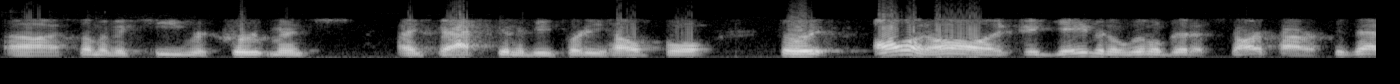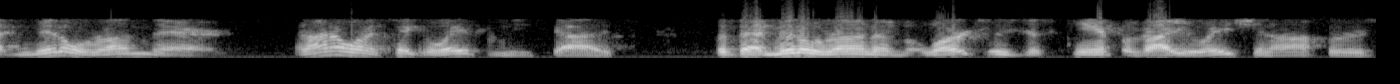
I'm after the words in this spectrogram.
uh, some of the key recruitments. Like that's going to be pretty helpful. So it, all in all, it, it gave it a little bit of star power because that middle run there, and I don't want to take away from these guys, but that middle run of largely just camp evaluation offers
